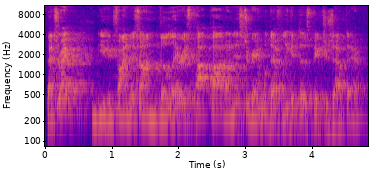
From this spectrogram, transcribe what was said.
That's right. You can find us on the Larry's Pop Pod on Instagram. We'll definitely get those pictures out there.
